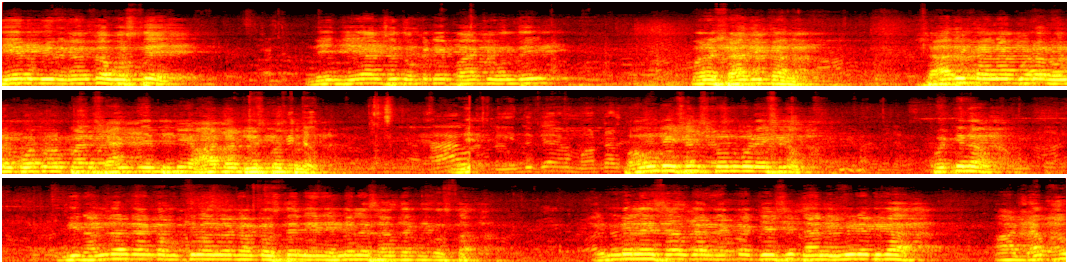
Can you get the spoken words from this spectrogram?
నేను మీరు కనుక వస్తే నేను చేయాల్సింది ఒకటే బాకీ ఉంది. మన షాదీఖానా షాదీఖానా కూడా రెండు కోట్ల రూపాయలు శాంక్షన్ చేపించి ఆర్డర్ తీసుకొచ్చినాం ఫౌండేషన్ స్టోన్ కూడా వేసినాం. కొట్టినాం. మీరందరు కనుక ముఖ్యమంత్రి కనుక వస్తే నేను ఎమ్మెల్యే సార్ దగ్గరికి వస్తా. ఎమ్మెల్యే సార్ గారిని రిక్వెస్ట్ చేసి దాన్ని ఇమీడియట్గా ఆ డబ్బు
